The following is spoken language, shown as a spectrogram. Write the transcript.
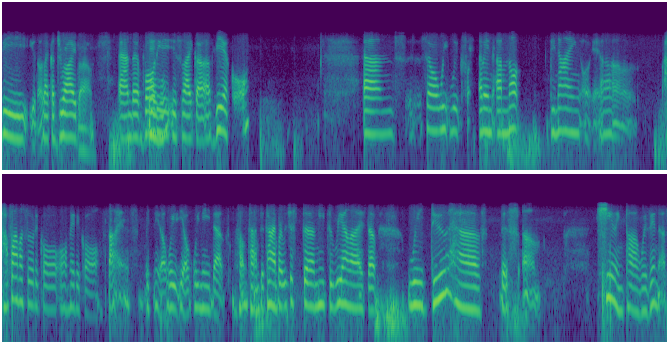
the you know like a driver, and the body mm-hmm. is like a vehicle. And so we we I mean I'm not denying uh, pharmaceutical or medical science. You know, we you know we need that from time to time, but we just uh, need to realize that we do have this um, healing power within us,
